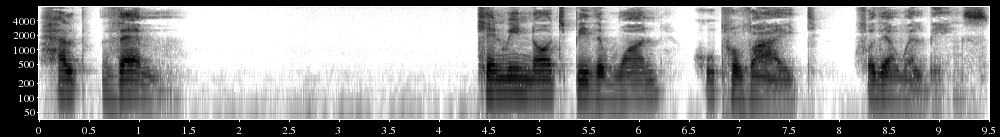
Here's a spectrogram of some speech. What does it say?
help them? Can we not be the one who provide for their well beings.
